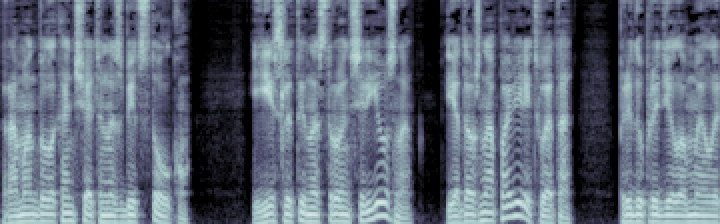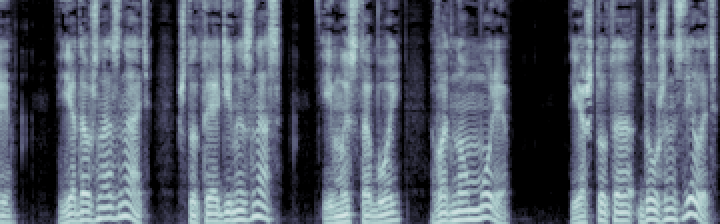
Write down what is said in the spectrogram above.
Роман был окончательно сбит с толку. «Если ты настроен серьезно, я должна поверить в это», — предупредила Мэлори. «Я должна знать, что ты один из нас, и мы с тобой в одном море». Я что-то должен сделать?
